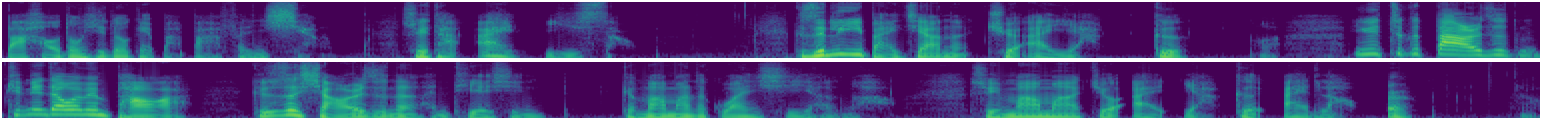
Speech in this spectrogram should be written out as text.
把好东西都给爸爸分享，所以他爱以扫。可是利百家呢，却爱雅各啊，因为这个大儿子天天在外面跑啊，可是这小儿子呢很贴心，跟妈妈的关系很好，所以妈妈就爱雅各，爱老二啊。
